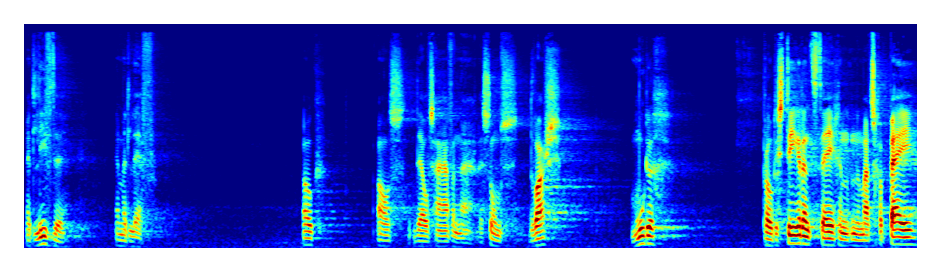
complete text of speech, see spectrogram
Met liefde en met lef. Ook als Delfshavenaar. Soms dwars, moedig, protesterend tegen een maatschappij,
